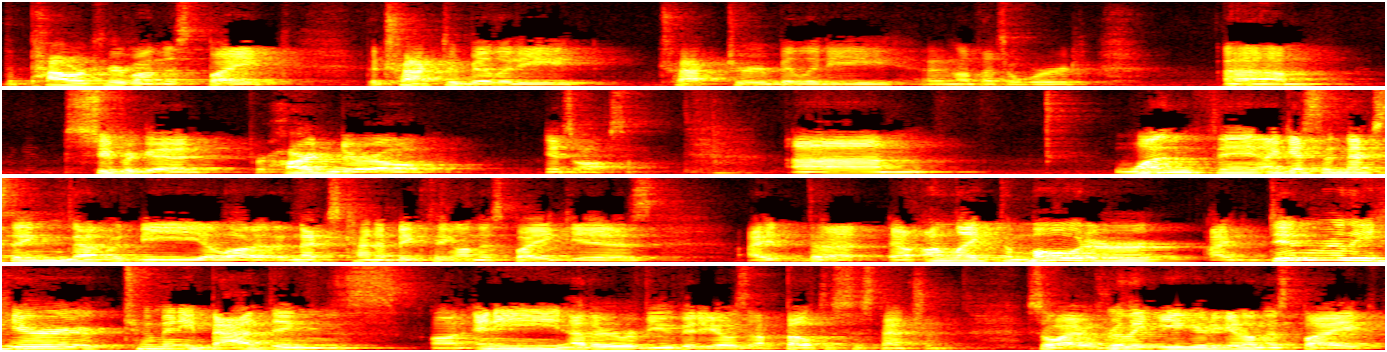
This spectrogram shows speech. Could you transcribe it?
the power curve on this bike, the tractability, tractability, I don't know if that's a word, um, super good for hard enduro. It's awesome. Um, one thing, I guess the next thing that would be a lot of the next kind of big thing on this bike is I the unlike the motor, I didn't really hear too many bad things on any other review videos about the suspension. So I was really eager to get on this bike,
